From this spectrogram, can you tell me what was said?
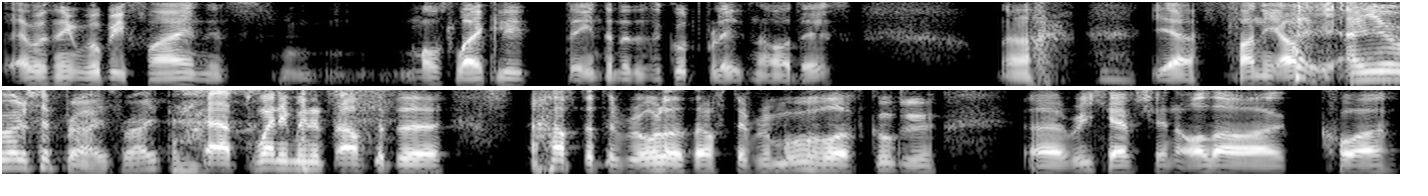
Everything will be fine. It's most likely the internet is a good place nowadays. Uh, yeah, funny. After, and you were surprised, right? yeah, 20 minutes after the after the rollout of the removal of Google uh, reCAPTCHA and all our core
